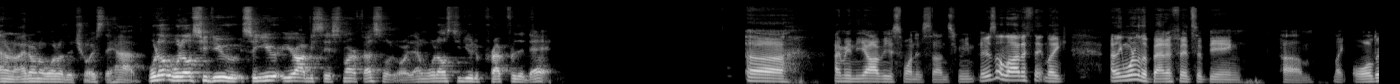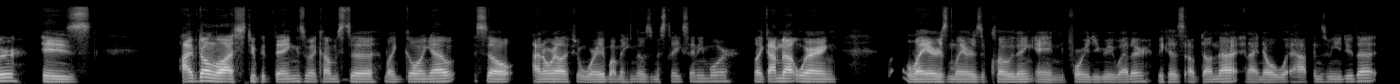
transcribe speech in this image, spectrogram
I don't know. I don't know what other choice they have. What what else you do? So you you're obviously a smart festival goer. Then what else do you do to prep for the day? Uh, I mean, the obvious one is sunscreen. There's a lot of things. Like, I think one of the benefits of being um like older is I've done a lot of stupid things when it comes to like going out, so I don't really have to worry about making those mistakes anymore. Like, I'm not wearing layers and layers of clothing in 40 degree weather because I've done that and I know what happens when you do that.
